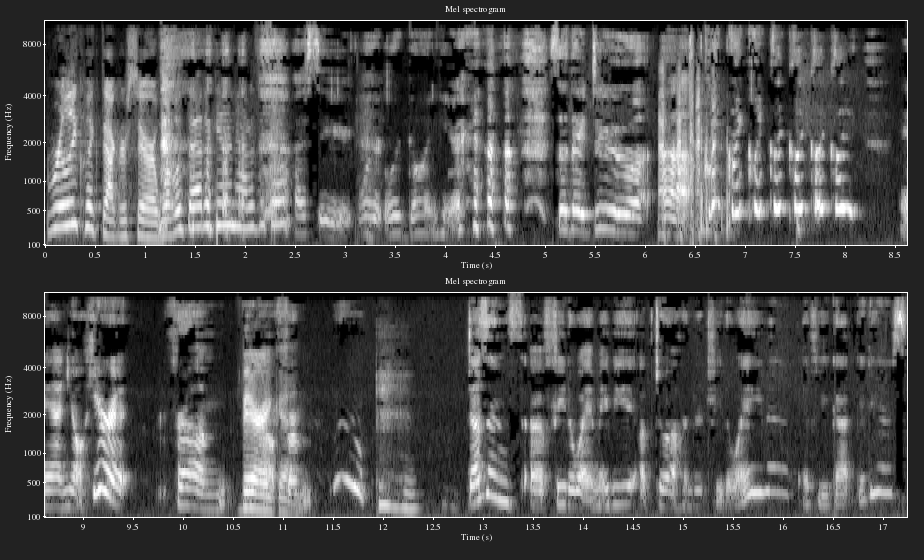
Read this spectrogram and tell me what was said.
really quick dr sarah what was that again how does it go I see. We're, we're going here. so they do uh, click, click, click, click, click, click, click, and you'll hear it from Very you know, good. from dozens of feet away, maybe up to a hundred feet away, even if you got good ears.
